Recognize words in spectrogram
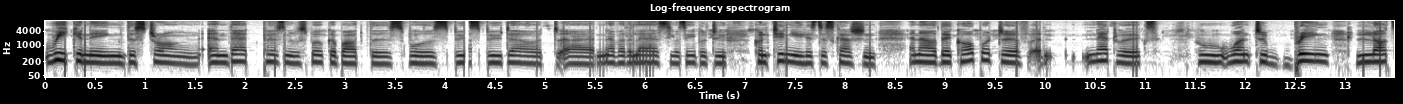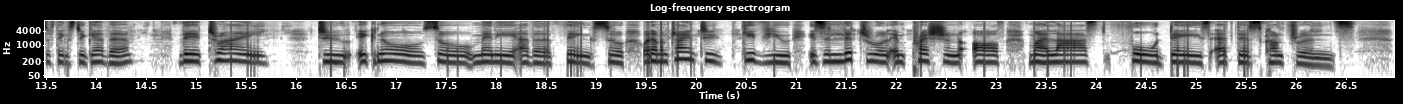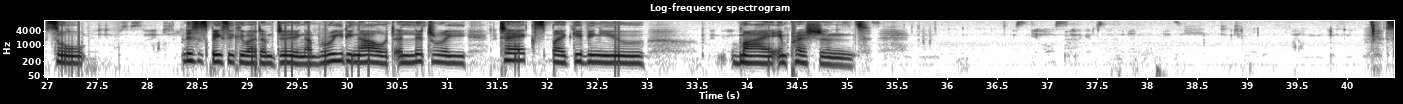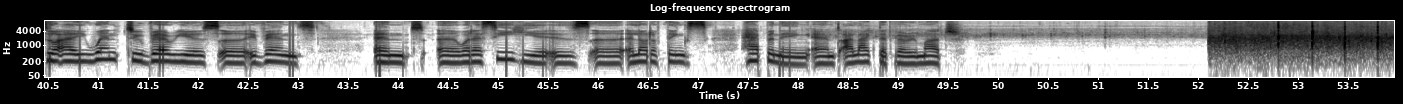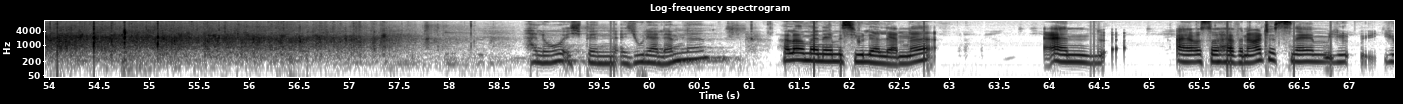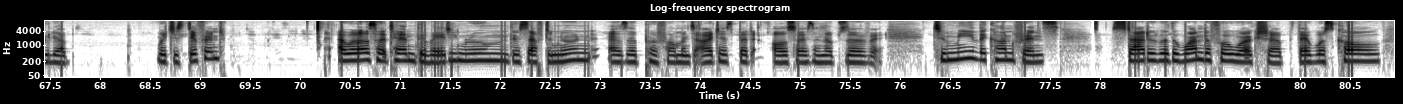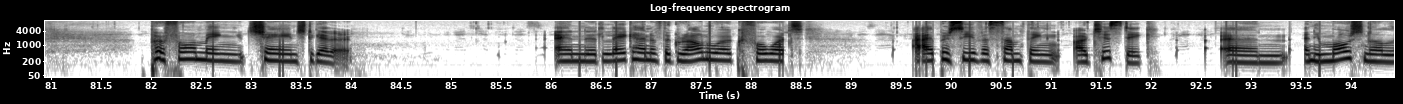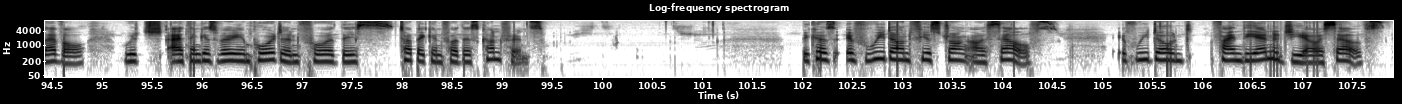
weakening the strong, and that person who spoke about this was booed out. Uh, nevertheless, he was able to continue his discussion. And now the cooperative uh, networks who want to bring lots of things together, they're trying to ignore so many other things. So what I'm trying to give you is a literal impression of my last four days at this conference. So this is basically what I'm doing. I'm reading out a literary text by giving you my impressions. So I went to various uh, events and uh, what I see here is uh, a lot of things happening, and I like that very much. Hallo, ich bin Julia Lemle. Hello, my name is Julia Lemle, and I also have an artist's name, Julia, which is different. I will also attend the waiting room this afternoon as a performance artist, but also as an observer. To me, the conference started with a wonderful workshop that was called Performing Change Together. And it lay kind of the groundwork for what I perceive as something artistic and an emotional level, which I think is very important for this topic and for this conference. Because if we don't feel strong ourselves, if we don't find the energy ourselves,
